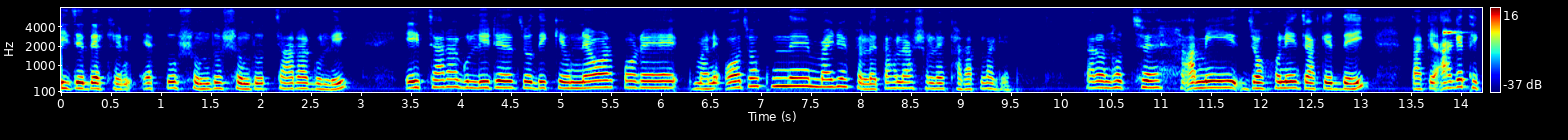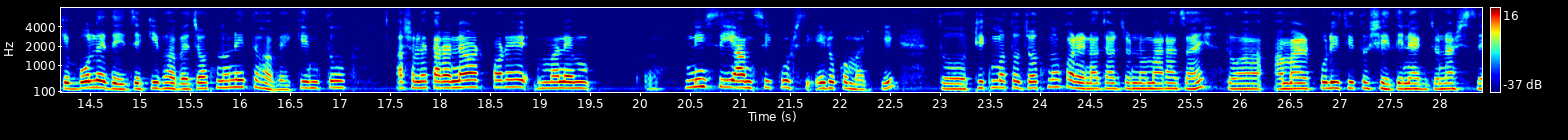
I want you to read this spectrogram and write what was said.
এই যে দেখেন, এত সুন্দর সুন্দর চারাগুলি। এই চারাগুলিরে যদি কেউ নেওয়ার পরে মানে অযত্নে মাইরে ফেলে, তাহলে আসলে খারাপ লাগে। কারণ হচ্ছে, আমি যখনই যাকে দেই, তাকে আগে থেকে বলে দেই যে কীভাবে যত্ন নিতে হবে। কিন্তু আসলে তারা নেওয়ার পরে মানে নিছি, আনছি, করছি এরকম আর কি। তো ঠিকমতো যত্ন করে না, যার জন্য মারা যায়। তো আমার পরিচিত সেই দিন একজন আসছে।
